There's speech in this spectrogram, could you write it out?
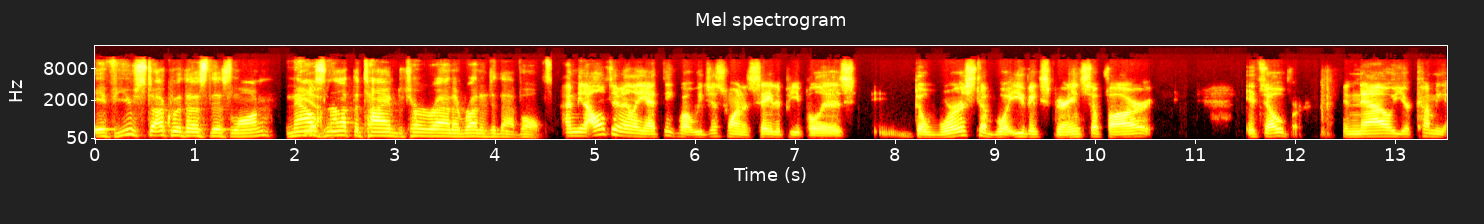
If you've stuck with us this long, now's not the time to turn around and run into that vault. I mean, ultimately, I think what we just want to say to people is the worst of what you've experienced so far, it's over. And now you're coming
